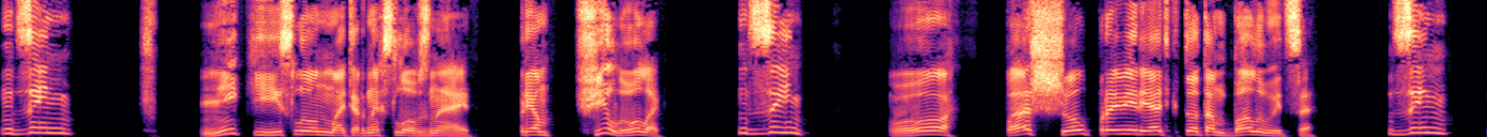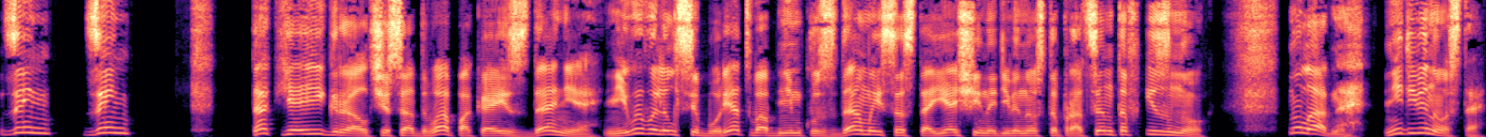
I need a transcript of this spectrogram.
Дзынь! Не кисло он матерных слов знает. Прям филолог. Дзынь! О, пошел проверять, кто там балуется. Дзынь, дзынь, дзынь. Так я и играл часа два, пока из здания не вывалился бурят в обнимку с дамой, состоящей на 90% из ног. Ну ладно, не 90,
